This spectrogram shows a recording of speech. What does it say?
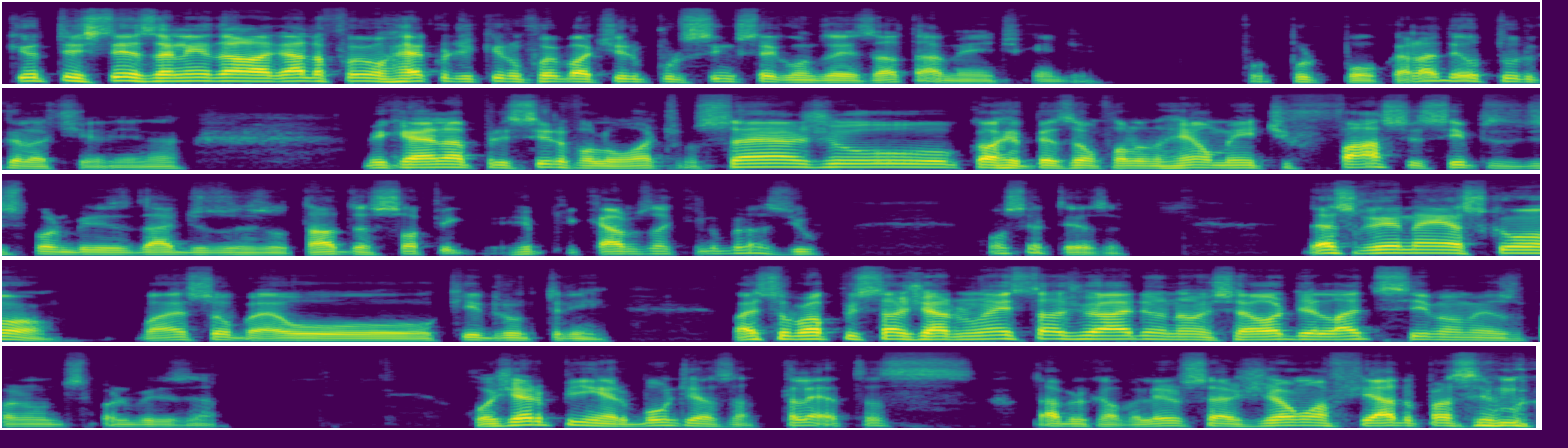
Que o tristeza, além da largada, foi um recorde que não foi batido por 5 segundos. Exatamente, Kendi. Por, por pouco. Ela deu tudo que ela tinha ali, né? Micaela Priscila falou, ótimo Sérgio. Corre Pesão falando, realmente fácil e simples de disponibilidade dos resultados, é só replicarmos aqui no Brasil. Com certeza. Desce o Renan Ascom. Vai sobre o Kidron Trim. Vai sobrar para o estagiário. Não é estagiário, não. Isso é ordem lá de cima mesmo, para não disponibilizar. Rogério Pinheiro, bom dia atletas. W Cavaleiro, Sérgio, afiado para a semana.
